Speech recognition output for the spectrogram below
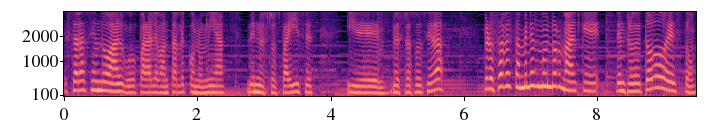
estar haciendo algo para levantar la economía de nuestros países y de nuestra sociedad. Pero sabes, también es muy normal que dentro de todo esto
